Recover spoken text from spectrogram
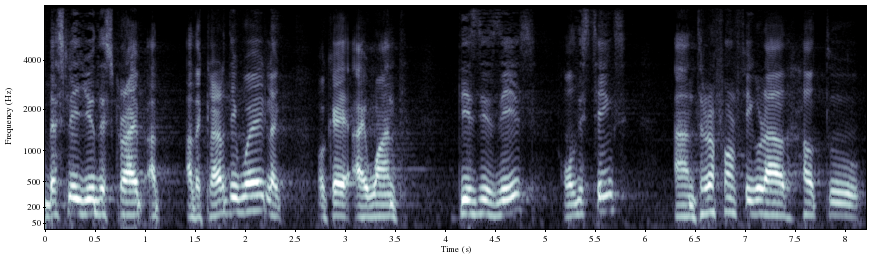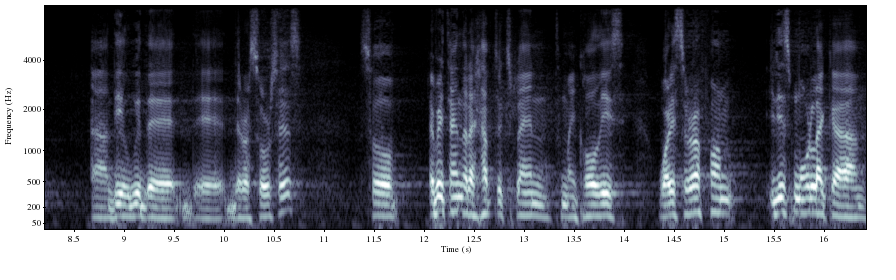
basically you describe a, a declarative way, like, okay, I want this, this, this, all these things, and Terraform figure out how to uh, deal with the, the, the, resources. So every time that I have to explain to my colleagues what is Terraform, it is more like a, um,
